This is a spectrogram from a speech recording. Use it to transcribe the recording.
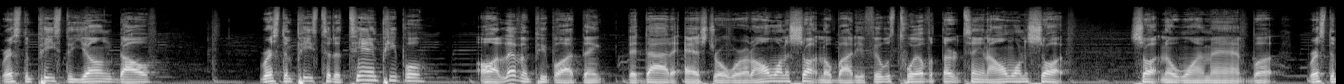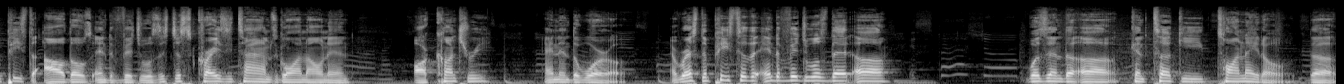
Rest in peace to Young Dolph. Rest in peace to the ten people or eleven people I think that died at Astro World. I don't want to short nobody. If it was twelve or thirteen, I don't want to short short no one man. But rest in peace to all those individuals. It's just crazy times going on in our country and in the world. And rest in peace to the individuals that uh was in the uh Kentucky tornado, the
